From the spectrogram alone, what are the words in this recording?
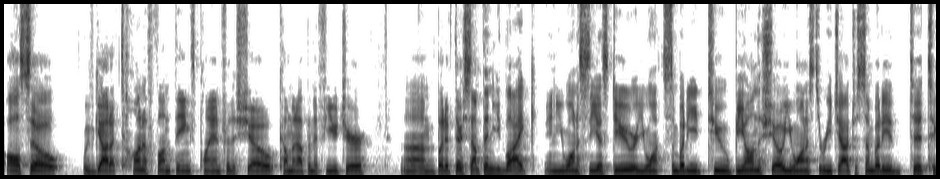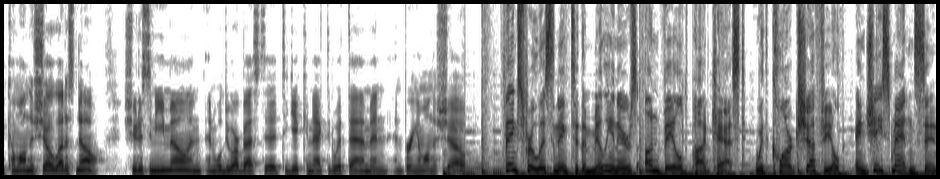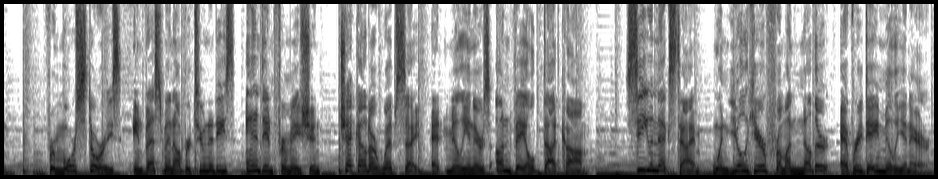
Also, we've got a ton of fun things planned for the show coming up in the future. Um, but if there's something you'd like and you want to see us do, or you want somebody to be on the show, you want us to reach out to somebody to, to come on the show, let us know. Shoot us an email and, and we'll do our best to, to get connected with them and, and bring them on the show. Thanks for listening to the Millionaires Unveiled podcast with Clark Sheffield and Jace Mattinson. For more stories, investment opportunities, and information, check out our website at millionairesunveiled.com. See you next time when you'll hear from another everyday millionaire.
